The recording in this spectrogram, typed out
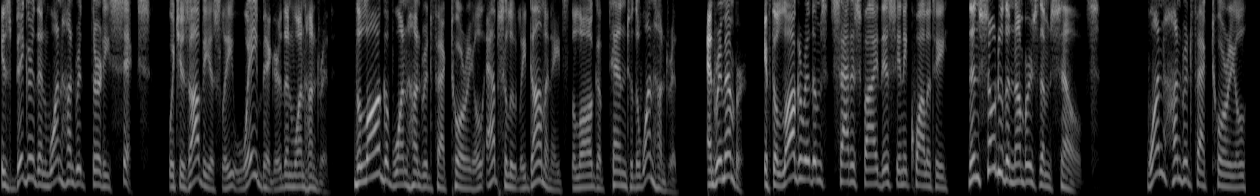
is bigger than 136, which is obviously way bigger than 100. The log of 100 factorial absolutely dominates the log of 10 to the 100th. And remember, if the logarithms satisfy this inequality, then so do the numbers themselves. 100 factorial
